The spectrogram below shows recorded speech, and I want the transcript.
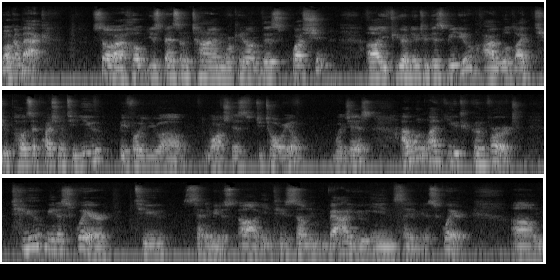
Welcome back. So I hope you spent some time working on this question. Uh, if you are new to this video, I would like to pose a question to you before you uh, watch this tutorial, which is, I would like you to convert 2 meters squared to centimeters uh, into some value in centimeters squared. Um,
